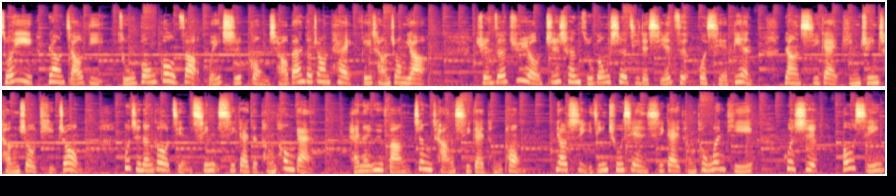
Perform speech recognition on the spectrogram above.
所以，让脚底足弓构造维持拱桥般的状态非常重要。选择具有支撑足弓设计的鞋子或鞋垫，让膝盖平均承受体重，不只能够减轻膝盖的疼痛感，还能预防正常膝盖疼痛。要是已经出现膝盖疼痛问题，或是 O 型、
